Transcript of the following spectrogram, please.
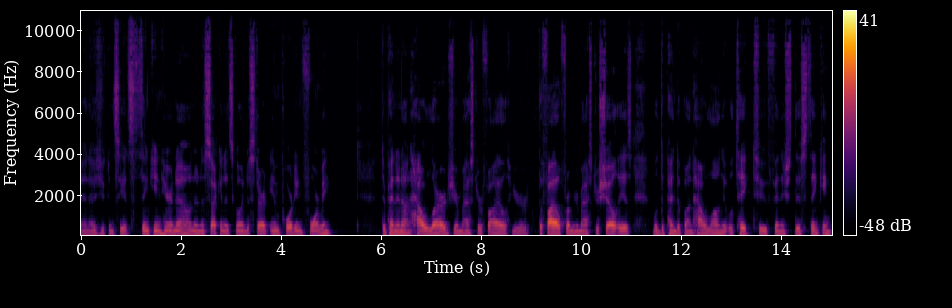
And as you can see it's thinking here now and in a second it's going to start importing for me depending on how large your master file, your the file from your master shell is, will depend upon how long it will take to finish this thinking.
